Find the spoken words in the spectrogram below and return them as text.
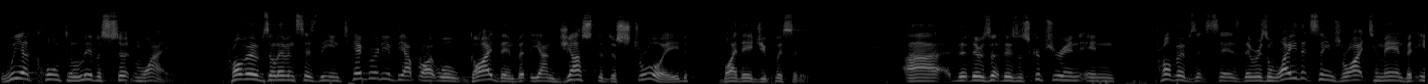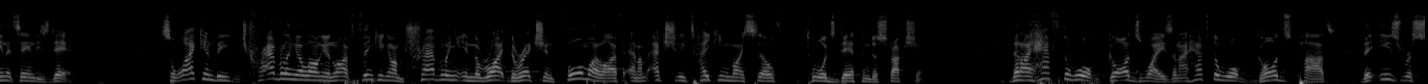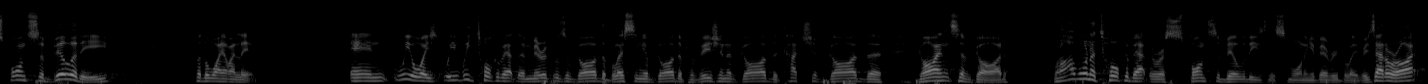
We are called to live a certain way. Proverbs 11 says, The integrity of the upright will guide them, but the unjust are destroyed by their duplicity. Uh, there's, a, there's a scripture in, in Proverbs that says, There is a way that seems right to man, but in its end is death. So I can be traveling along in life thinking I'm traveling in the right direction for my life, and I'm actually taking myself towards death and destruction that I have to walk God's ways and I have to walk God's paths. There is responsibility for the way I live. And we always we, we talk about the miracles of God, the blessing of God, the provision of God, the touch of God, the guidance of God. But I want to talk about the responsibilities this morning of every believer. Is that all right?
